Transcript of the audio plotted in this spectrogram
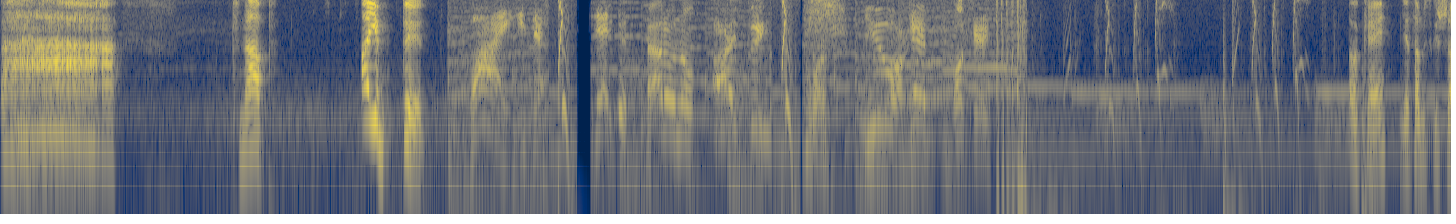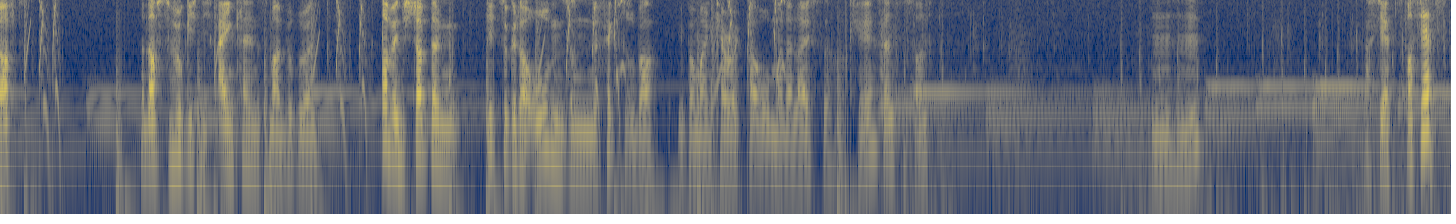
Ah! Knapp. I did. Why is that dead? I don't know. I think was You are dead. okay. Okay, jetzt habe ich es geschafft. Man darf es wirklich nicht ein kleines Mal berühren. Aber wenn ich stand, dann geht sogar da oben so ein Effekt drüber. Über meinen Charakter oben an der Leiste. Okay, sehr interessant. Mhm. Was jetzt? Was jetzt?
